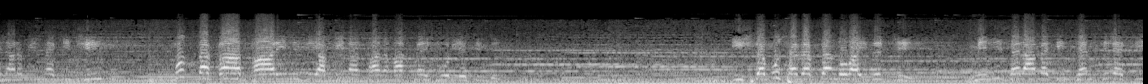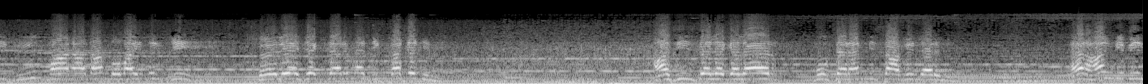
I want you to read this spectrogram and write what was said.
olayları bilmek için mutlaka tarihimizi yakinen tanımak mecburiyetindeyiz. İşte bu sebepten dolayıdır ki milli selametin temsil ettiği büyük manadan dolayıdır ki söyleyeceklerime dikkat edin. Aziz delegeler, muhterem misafirlerimiz, herhangi bir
